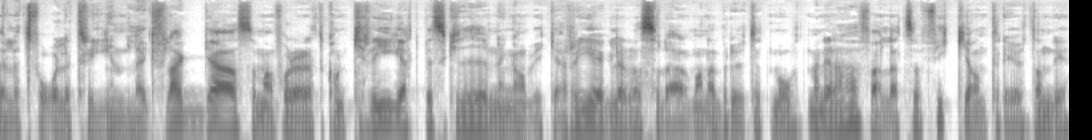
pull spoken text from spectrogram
eller två eller tre inlägg flaggas så man får en rätt konkret beskrivning av vilka regler och sådär man har brutit mot. Men i det här fallet så fick jag inte det utan det,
